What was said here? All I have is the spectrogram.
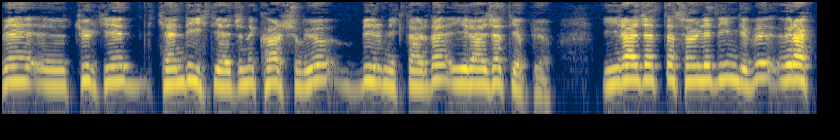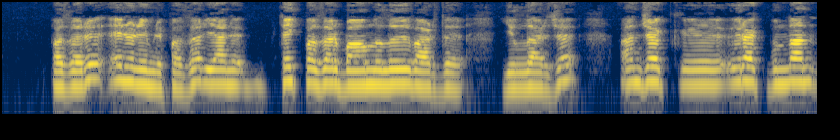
ve e, Türkiye kendi ihtiyacını karşılıyor. Bir miktarda ihracat yapıyor. İhracatta söylediğim gibi Irak pazarı en önemli pazar. Yani tek pazar bağımlılığı vardı yıllarca. Ancak e, Irak bundan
